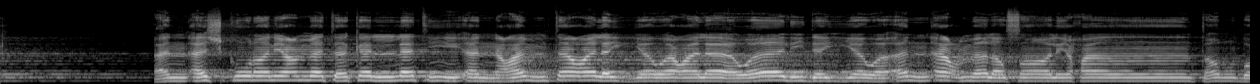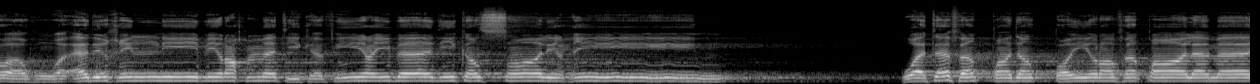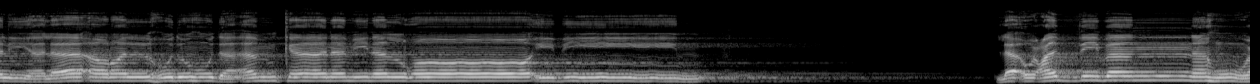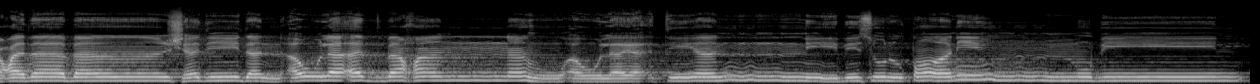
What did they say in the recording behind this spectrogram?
أن أشكر نعمتك التي أنعمت علي وعلى والدي وأن أعمل صالحا ترضاه وأدخلني برحمتك في عبادك الصالحين. وتفقد الطير فقال ما لي لا أرى الهدهد أم كان من الغائبين. لأعذبنه عذابا شديدا أو لأذبحنه أو ليأتيني بسلطان مبين.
